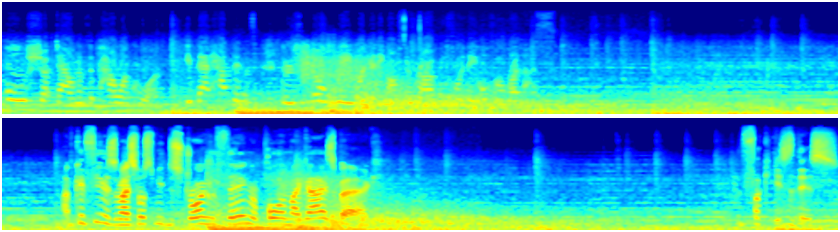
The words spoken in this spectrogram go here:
full shutdown of the power core. If that happens, there's no way we're getting off the ground before they overrun us. I'm confused. Am I supposed to be destroying the thing or pulling my guys back? What the fuck is this?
